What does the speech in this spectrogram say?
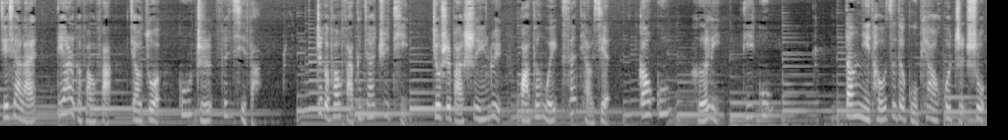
接下来第二个方法叫做估值分析法，这个方法更加具体。就是把市盈率划分为三条线：高估、合理、低估。当你投资的股票或指数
